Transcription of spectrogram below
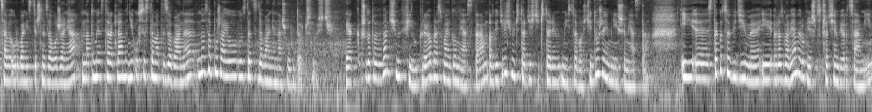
całe urbanistyczne założenia. Natomiast te reklamy nieusystematyzowane no, zaburzają zdecydowanie naszą widoczność. Jak przygotowywaliśmy film Krajobraz mojego miasta, odwiedziliśmy 44 miejscowości, duże i mniejsze miasta. I y, z tego co widzimy, widzimy i rozmawiamy również z przedsiębiorcami,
